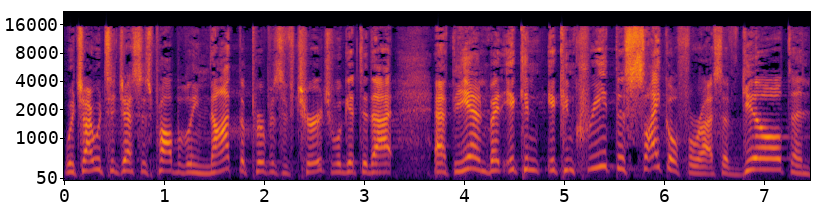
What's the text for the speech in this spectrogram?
which I would suggest is probably not the purpose of church. We'll get to that at the end, but it can, it can create this cycle for us of guilt and,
